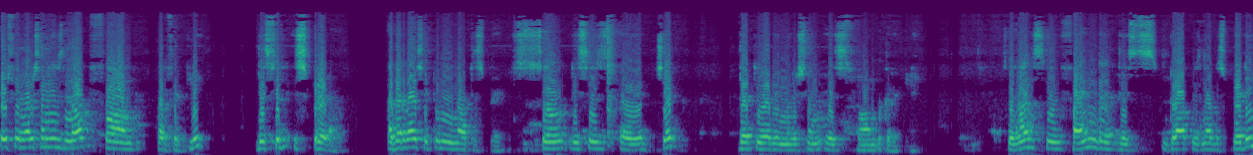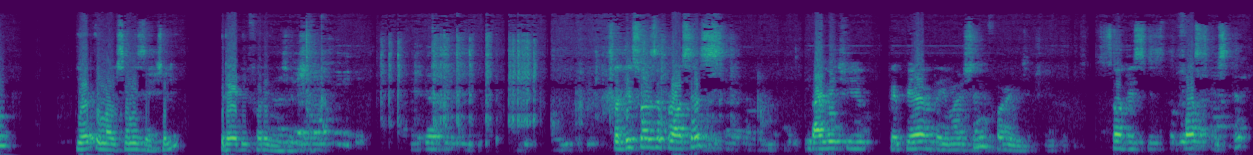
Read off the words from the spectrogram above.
If emulsion is not formed perfectly, this will spread out. Otherwise, it will not spread. So this is a check that your emulsion is formed correctly. So once you find that this drop is not spreading, your emulsion is actually ready for injection. So this was the process by which we prepare the emulsion for injection. So this is the first step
